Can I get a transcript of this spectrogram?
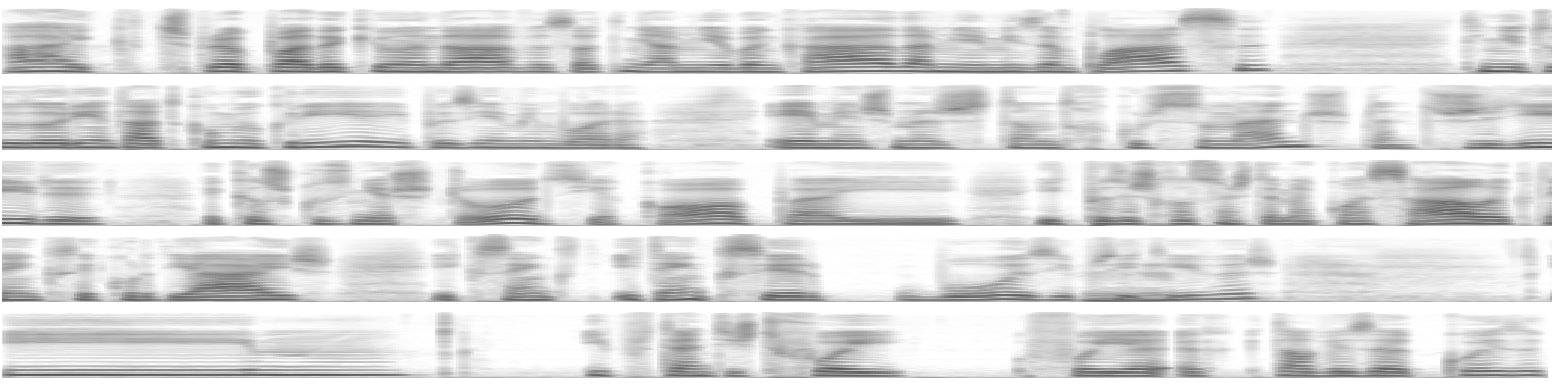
Ai, que despreocupada que eu andava, só tinha a minha bancada, a minha mise en place tinha tudo orientado como eu queria e depois ia-me embora. É a mesma gestão de recursos humanos, portanto, gerir aqueles cozinheiros todos e a copa e, e depois as relações também com a sala que têm que ser cordiais e que têm que, e têm que ser boas e uhum. positivas. Uhum. E, e portanto, isto foi, foi a, a, talvez a coisa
